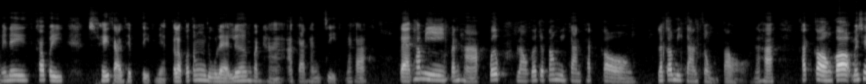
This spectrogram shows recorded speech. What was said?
ไม่ได้เข้าไปใช้สารเสพติดเนี่ย เราก็ต้องดูแลเรื่องปัญหาอาการทางจิตนะคะ แต่ถ้ามีปัญหาปุ๊บเราก็จะต้องมีการคัดกรอง แล้วก็มีการส่งต่อนะคะ คัดกรองก็ไม่ใช่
